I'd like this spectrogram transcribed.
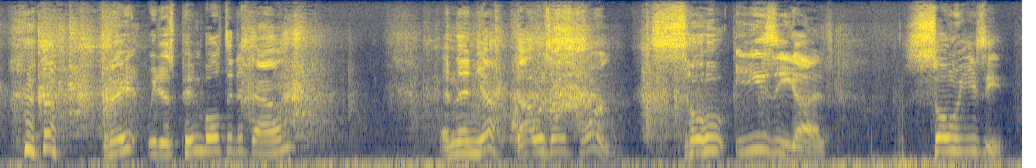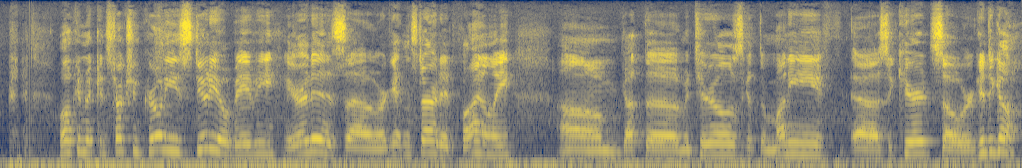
right? We just pin bolted it down. And then, yeah, that was our form so easy, guys. So easy. Welcome to Construction Cronies Studio, baby. Here it is. Uh, we're getting started, finally. Um, got the materials, got the money uh, secured, so we're good to go.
